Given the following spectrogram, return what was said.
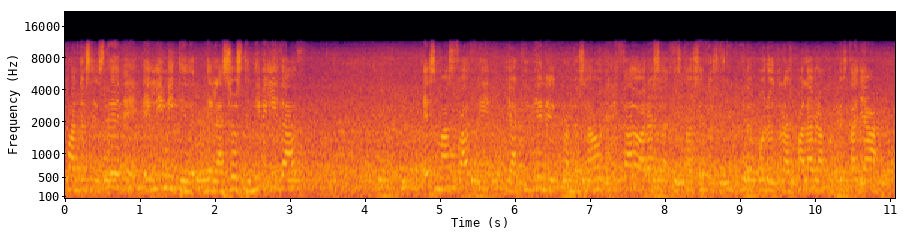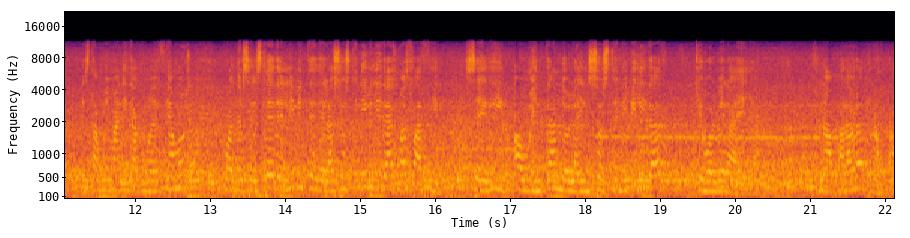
cuando se excede el límite de la sostenibilidad, es más fácil, y aquí viene cuando se ha utilizado, ahora está siendo sustituido por otras palabras porque está ya está muy manida, como decíamos, cuando se excede el límite de la sostenibilidad es más fácil seguir aumentando la insostenibilidad que volver a ella. una palabra trampa.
